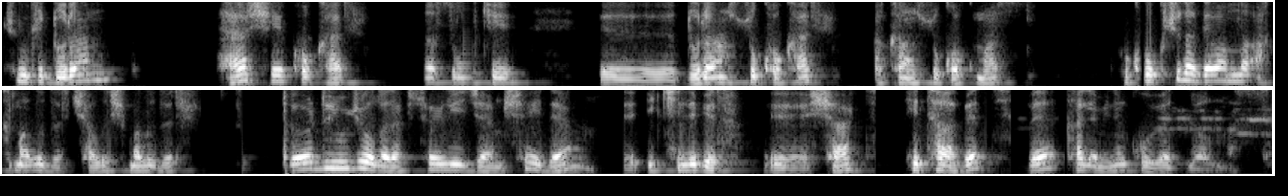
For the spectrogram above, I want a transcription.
Çünkü duran her şey kokar. Nasıl ki e, duran su kokar, akan su kokmaz. Hukukçu da devamlı akmalıdır, çalışmalıdır. Dördüncü olarak söyleyeceğim şey de e, ikili bir e, şart. Hitabet ve kaleminin kuvvetli olması.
